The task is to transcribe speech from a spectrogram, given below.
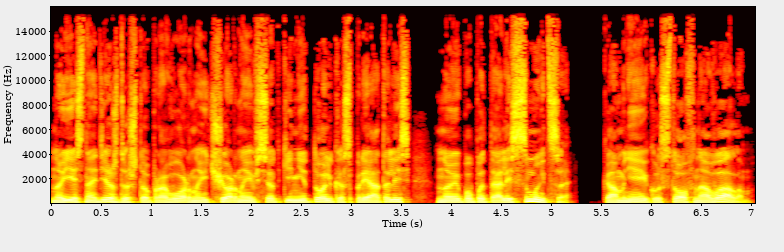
Но есть надежда, что проворные черные все-таки не только спрятались, но и попытались смыться. Камней и кустов навалом.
